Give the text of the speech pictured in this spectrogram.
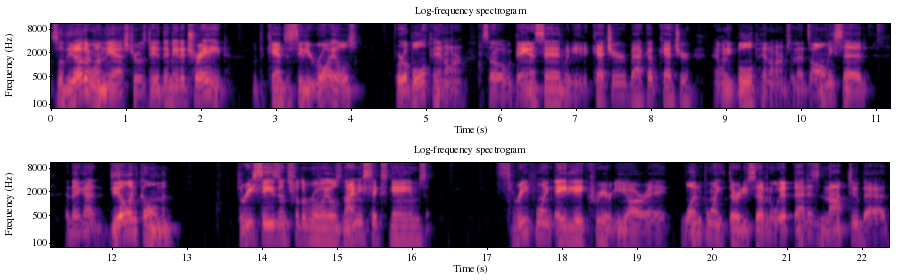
So the other one the Astros did, they made a trade with the Kansas City Royals for a bullpen arm. So Dana said we need a catcher, backup catcher, and we need bullpen arms. And that's all he said. And they got Dylan Coleman, three seasons for the Royals, 96 games, 3.88 career ERA, 1.37 whip. That is not too bad.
